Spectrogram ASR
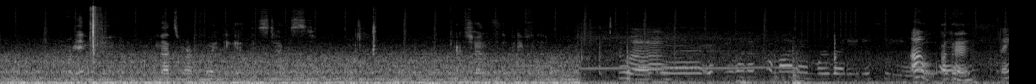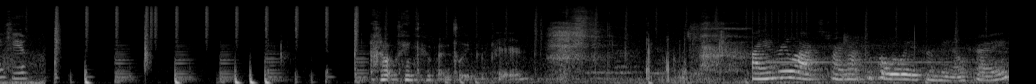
We're in and that's where I'm going to get this test. Catch you on flippity flip. Hello. If you want to come on in, we're ready to see you. Oh, okay. Thank you. Don't think I'm mentally prepared. Try and relax. Try not to pull away from me, okay?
